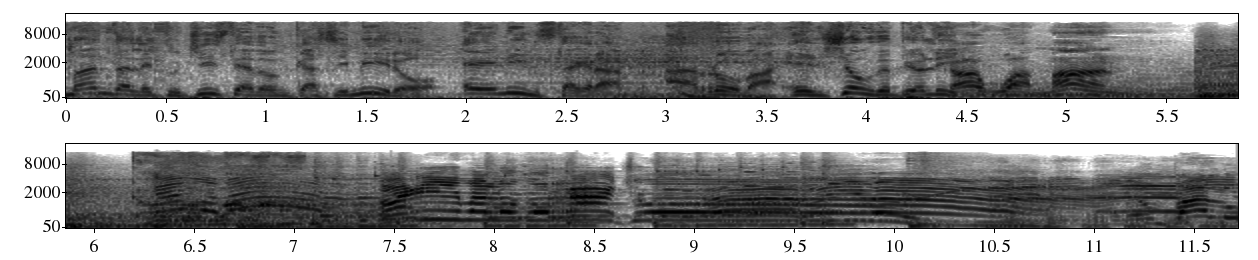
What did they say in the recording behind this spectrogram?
Mándale tu chiste a don Casimiro en Instagram, arroba el show de Piolín. Caguaman. ¡Arriba los borrachos! ¡Arriba! De un palo.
